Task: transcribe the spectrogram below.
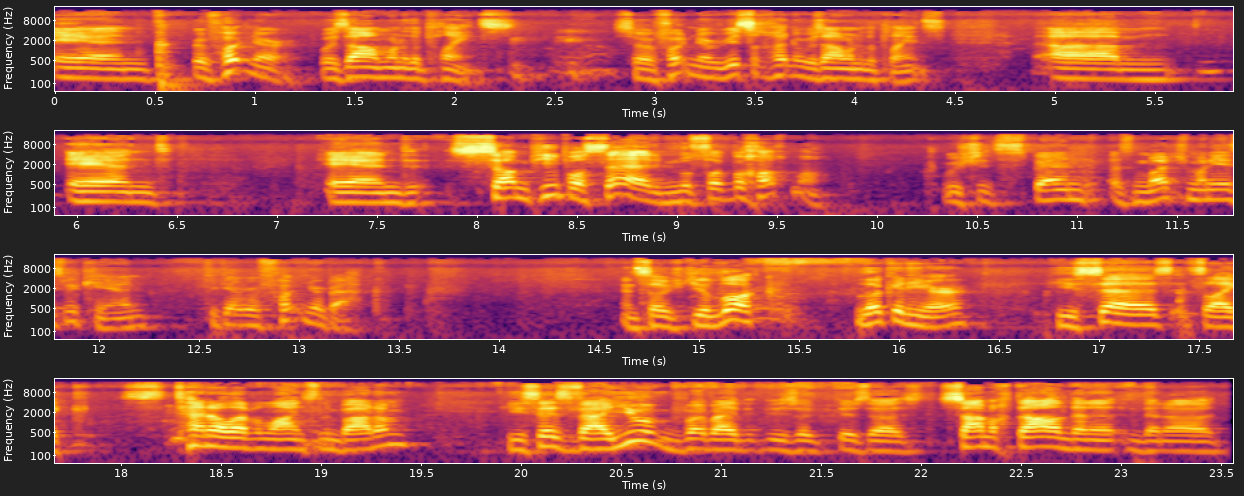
And Rav Hutner was on one of the planes. So Rav Hutner, Yitzchak Hutner was on one of the planes, um, and and some people said Muflag b'chachma, we should spend as much money as we can to get Rav Hutner back. And so if you look, look at here, he says, it's like 10 or 11 lines in the bottom. He says, Vayu, by- by- there's a, there's a and then a, then a,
